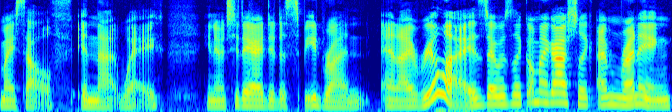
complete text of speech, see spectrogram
myself in that way. You know, today I did a speed run and I realized I was like, oh my gosh, like I'm running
